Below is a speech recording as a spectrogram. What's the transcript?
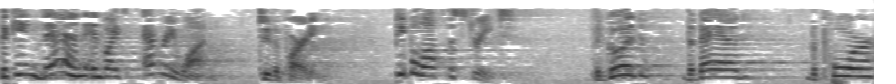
The king then invites everyone to the party. People off the street. The good, the bad, the poor,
